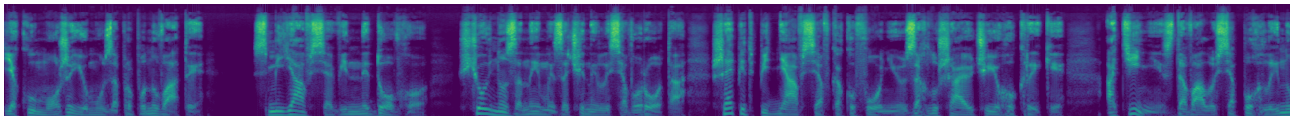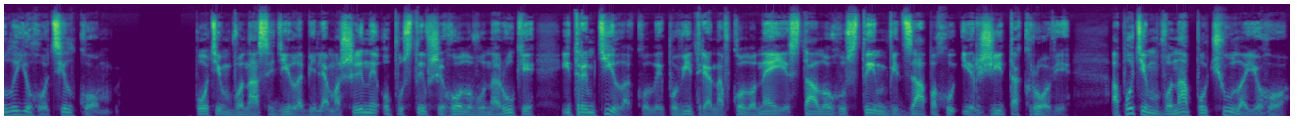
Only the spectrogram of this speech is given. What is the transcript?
яку може йому запропонувати. Сміявся він недовго. Щойно за ними зачинилися ворота, шепіт піднявся в какофонію, заглушаючи його крики, а тіні, здавалося, поглинули його цілком. Потім вона сиділа біля машини, опустивши голову на руки, і тремтіла, коли повітря навколо неї стало густим від запаху іржі та крові. А потім вона почула його.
